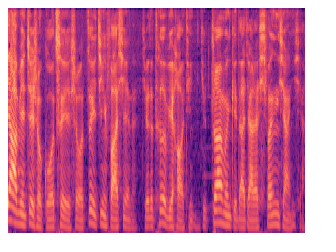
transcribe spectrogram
下面这首国粹是我最近发现的，觉得特别好听，就专门给大家来分享一下。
